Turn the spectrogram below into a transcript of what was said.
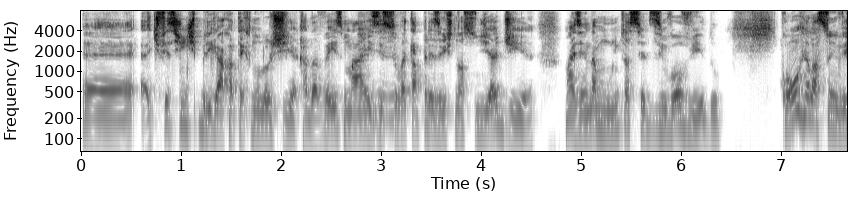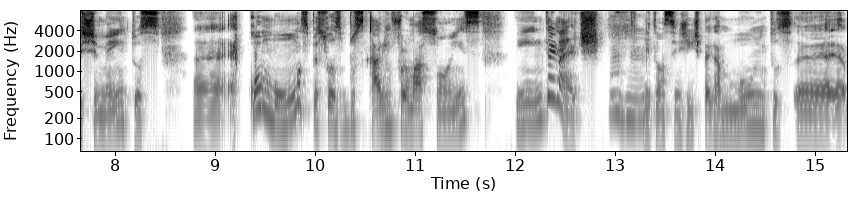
é, é, difícil a gente brigar com a tecnologia. Cada vez mais uhum. isso vai estar presente no nosso dia a dia. Mas ainda muito a ser desenvolvido. Com relação a investimentos, é, é comum as pessoas buscarem informações em internet. Uhum. Então, assim, a gente pega muitos. É,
